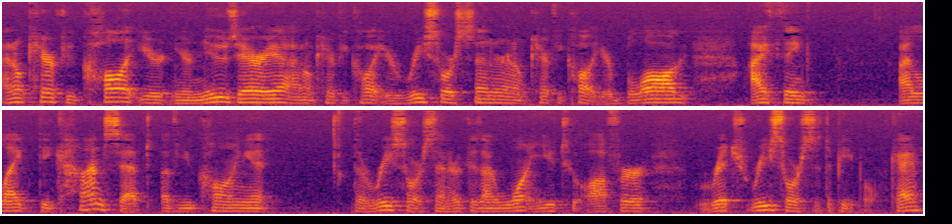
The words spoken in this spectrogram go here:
I don't care if you call it your, your news area. I don't care if you call it your resource center. I don't care if you call it your blog. I think I like the concept of you calling it the resource center because I want you to offer rich resources to people. Okay,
